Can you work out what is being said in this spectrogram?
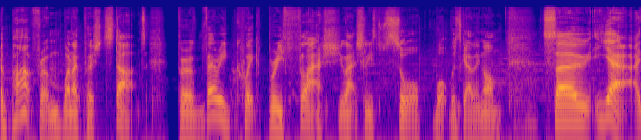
Apart from when I pushed start. For a very quick, brief flash, you actually saw what was going on. So, yeah, I,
